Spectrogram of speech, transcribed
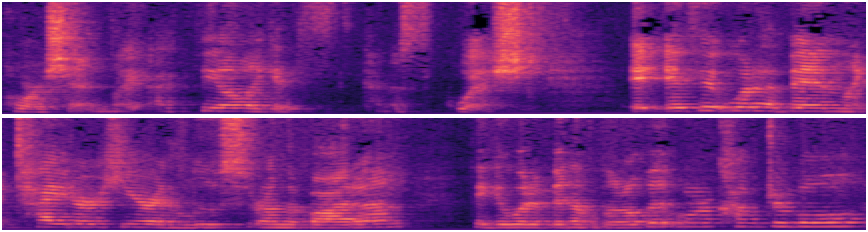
portion. Like I feel like it's kind of squished. If it would have been like tighter here and looser on the bottom, think it would have been a little bit more comfortable.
